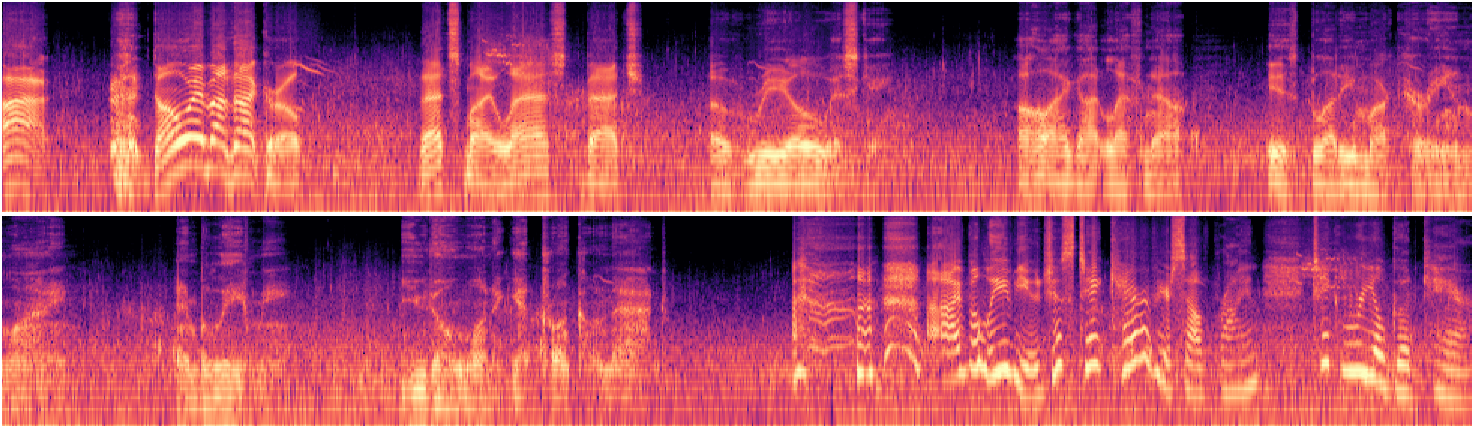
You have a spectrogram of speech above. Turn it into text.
Ah, don't worry about that, girl. That's my last batch of real whiskey. All I got left now is bloody Marcurian wine. And believe me, you don't want to get drunk on that. I believe you. Just take care of yourself, Brian. Take real good care.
